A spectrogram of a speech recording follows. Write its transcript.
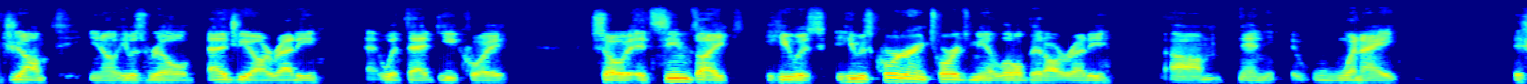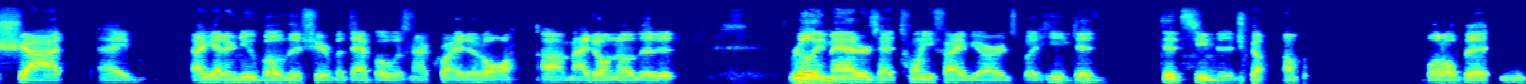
jumped. You know, he was real edgy already with that decoy. So it seemed like he was he was quartering towards me a little bit already. Um, and when I shot, I I got a new bow this year, but that bow was not quite at all. Um, I don't know that it really matters at 25 yards, but he did did seem to jump a little bit and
